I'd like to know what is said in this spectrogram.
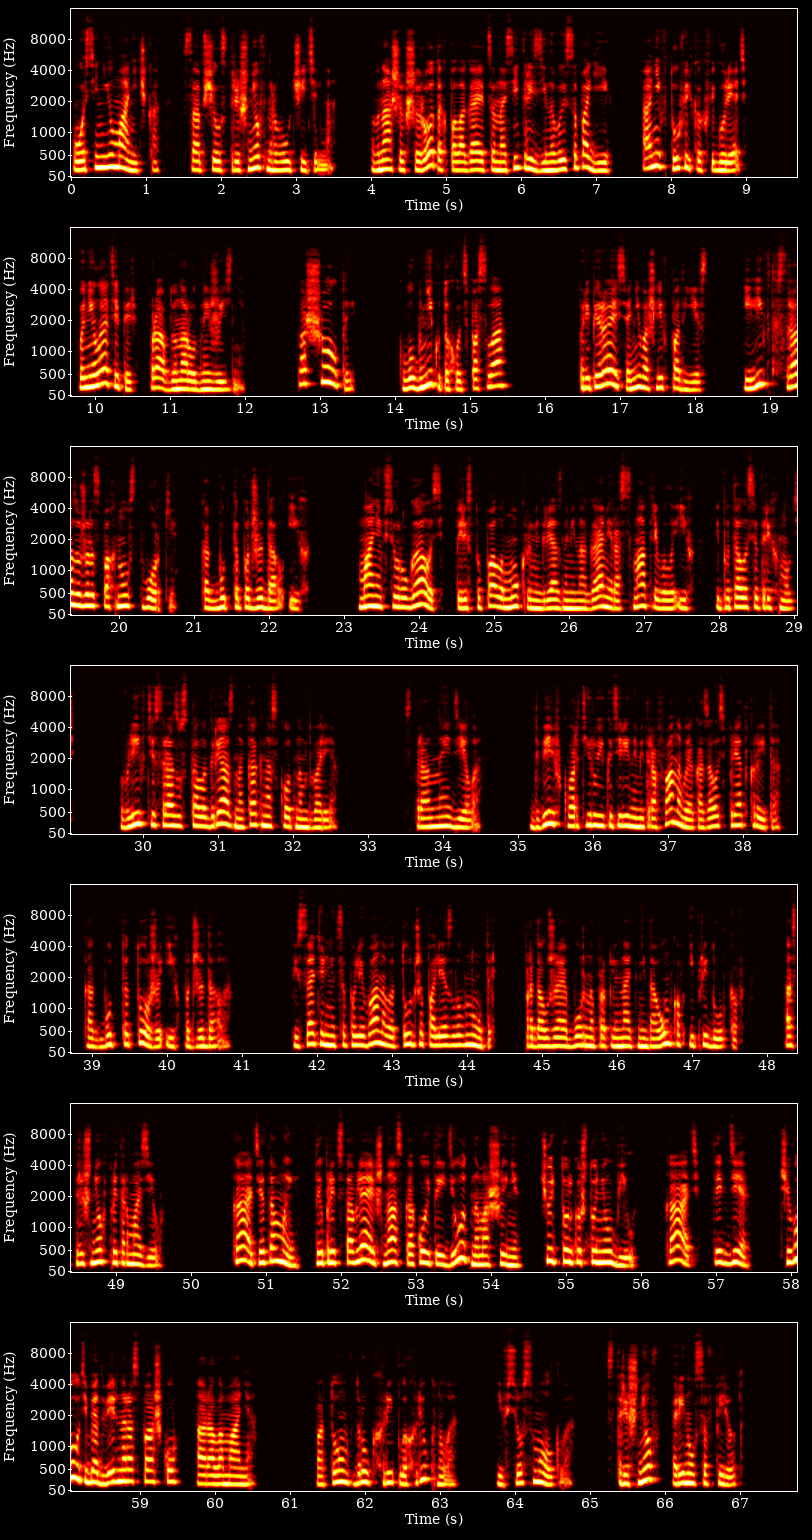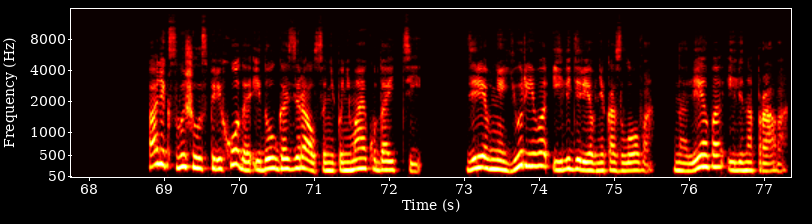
«Осенью, Манечка», — сообщил Стришнев нравоучительно, — «в наших широтах полагается носить резиновые сапоги, а не в туфельках фигурять. Поняла теперь правду народной жизни?» «Пошел ты! Клубнику-то хоть спасла?» Припираясь, они вошли в подъезд, и лифт сразу же распахнул створки, как будто поджидал их. Маня все ругалась, переступала мокрыми грязными ногами, рассматривала их и пыталась отряхнуть. В лифте сразу стало грязно, как на скотном дворе. Странное дело. Дверь в квартиру Екатерины Митрофановой оказалась приоткрыта, как будто тоже их поджидала. Писательница Поливанова тут же полезла внутрь, продолжая бурно проклинать недоумков и придурков. А Стришнев притормозил. «Кать, это мы. Ты представляешь, нас какой-то идиот на машине чуть только что не убил. Кать, ты где? Чего у тебя дверь нараспашку?» — орала Маня. Потом вдруг хрипло хрюкнуло, и все смолкло. Стришнев ринулся вперед. Алекс вышел из перехода и долго озирался, не понимая, куда идти. Деревня Юрьева или деревня Козлова, налево или направо.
